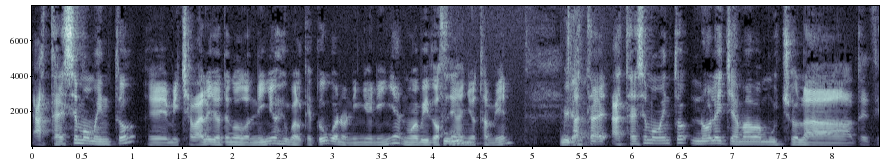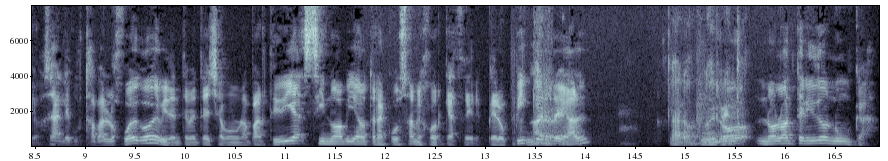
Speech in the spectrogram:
hasta ese momento, eh, mis chavales, yo tengo dos niños igual que tú, bueno, niño y niña, 9 y 12 años también. Hasta, hasta, ese momento no les llamaba mucho la atención. O sea, les gustaban los juegos, evidentemente echaban una partidilla, si no había otra cosa mejor que hacer. Pero pique real, claro, no, no, lo han tenido nunca.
